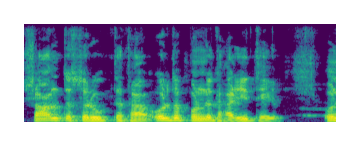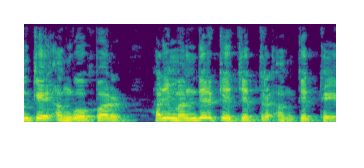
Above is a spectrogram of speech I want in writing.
शांत स्वरूप तथा ऊर्धपुण्यधारी थे। उनके अंगों पर हरिमंदिर के चित्र अंकित थे।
